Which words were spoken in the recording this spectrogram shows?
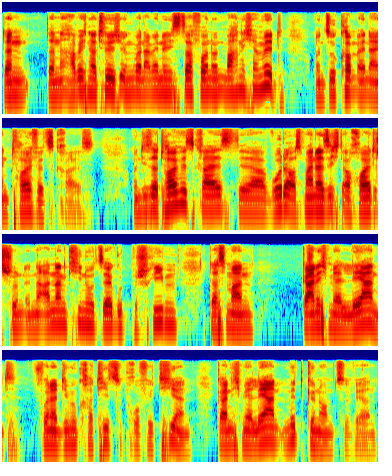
dann, dann habe ich natürlich irgendwann am Ende nichts davon und mache nicht mehr mit. Und so kommt man in einen Teufelskreis. Und dieser Teufelskreis, der wurde aus meiner Sicht auch heute schon in einer anderen Keynote sehr gut beschrieben, dass man gar nicht mehr lernt, von der Demokratie zu profitieren, gar nicht mehr lernt, mitgenommen zu werden.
